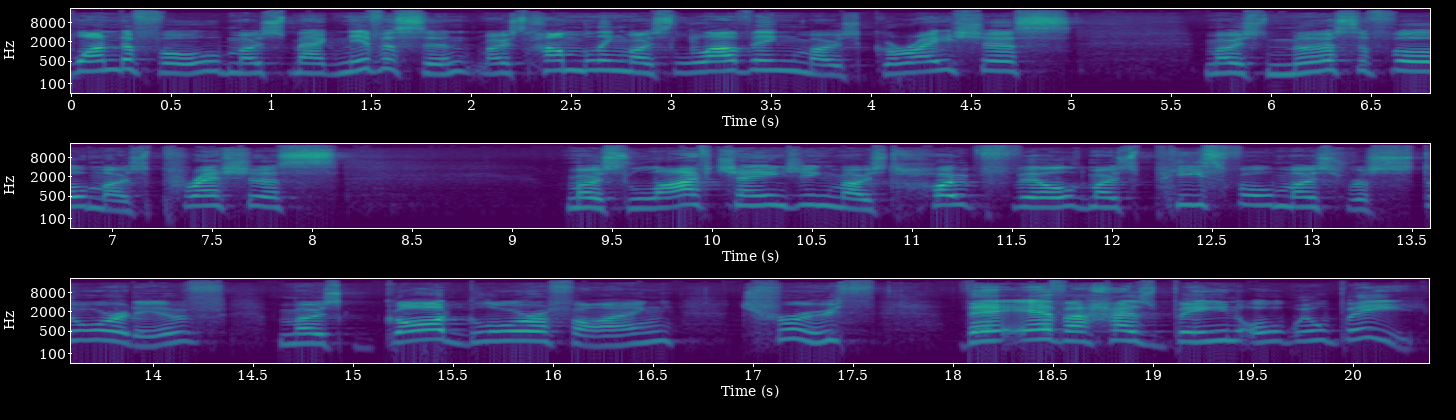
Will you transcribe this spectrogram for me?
wonderful, most magnificent, most humbling, most loving, most gracious, most merciful, most precious, most life changing, most hope filled, most peaceful, most restorative, most God glorifying truth there ever has been or will be.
